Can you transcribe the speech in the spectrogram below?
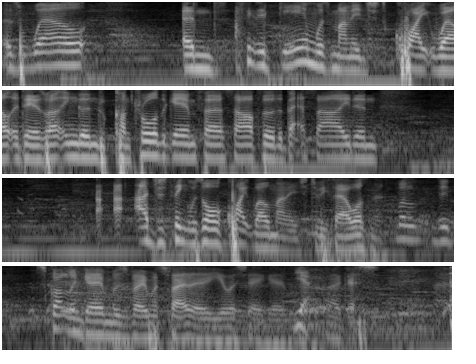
as well. And I think the game was managed quite well today as well. England controlled the game first half, though the better side, and I, I just think it was all quite well managed. To be fair, wasn't it? Well, the Scotland game was very much like the USA game. Yeah. I guess.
